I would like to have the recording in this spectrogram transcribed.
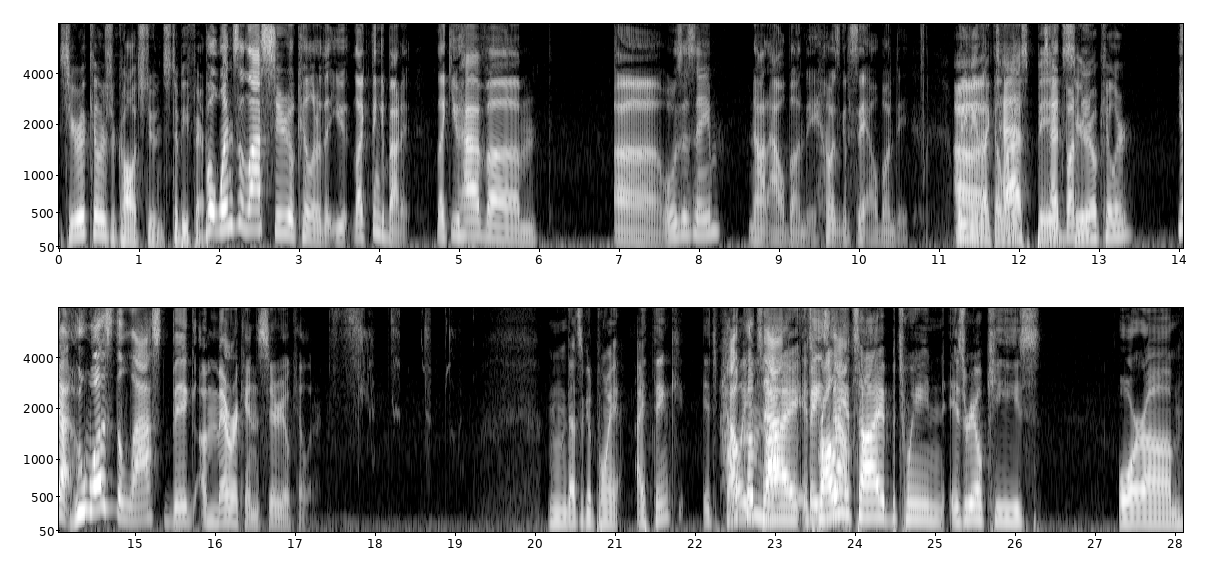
serial killers or college students. To be fair, But when's the last serial killer that you like? Think about it. Like you have um, uh, what was his name? Not Al Bundy. I was gonna say Al Bundy. what do you mean, Uh, like the Ted- last big serial killer? Yeah, who was the last big American serial killer? Mm, that's a good point. I think it's probably a tie. It's probably a tie between Israel Keyes or um.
